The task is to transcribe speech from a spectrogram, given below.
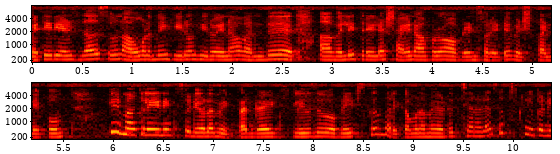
மெட்டீரியல்ஸ் தான் சூன் அவங்களுமே ஹீரோ ஹீரோயினாக வந்து வெள்ளித்திரையில் வெள்ளித்திரையில ஷைன் ஆகணும் அப்படின்னு சொல்லிட்டு விஷ் பண்ணிப்போம். ஓகே மக்களே நெக்ஸ்ட் வீடியோவில் மீட் பண்ணுறேன் எக்ஸ்க்ளூசிவ் அப்டேட்ஸ்க்கு மறக்காம நம்ம யூடியூப் சேனலை சப்ஸ்கிரைப் பண்ணி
